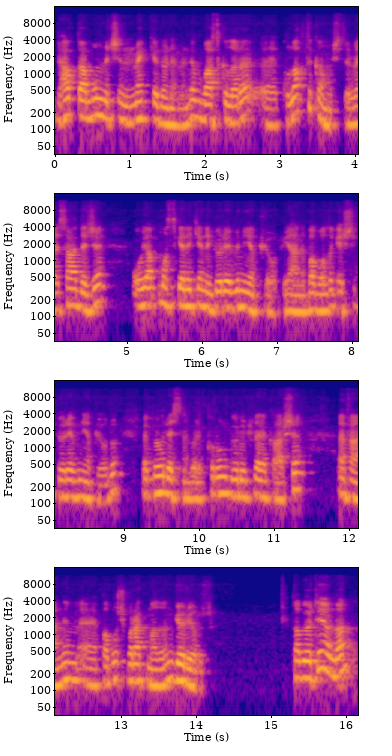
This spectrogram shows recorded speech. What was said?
Ve hatta bunun için Mekke döneminde bu baskılara e, kulak tıkamıştı ve sadece o yapması gerekeni, görevini yapıyordu. Yani babalık, eşlik görevini yapıyordu. Ve böylesine böyle kurul gürültülere karşı efendim e, pabuç bırakmadığını görüyoruz. Tabi öte yandan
